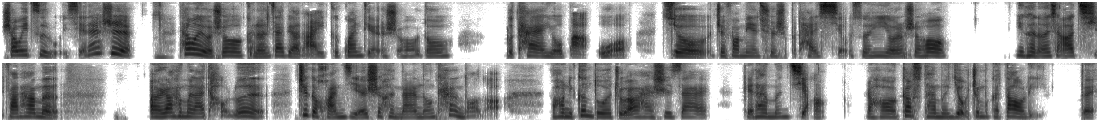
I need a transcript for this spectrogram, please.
稍微自如一些。但是他们有时候可能在表达一个观点的时候都不太有把握，就这方面确实不太行。所以有的时候你可能想要启发他们，呃，让他们来讨论这个环节是很难能看到的。然后你更多主要还是在给他们讲，然后告诉他们有这么个道理。对。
